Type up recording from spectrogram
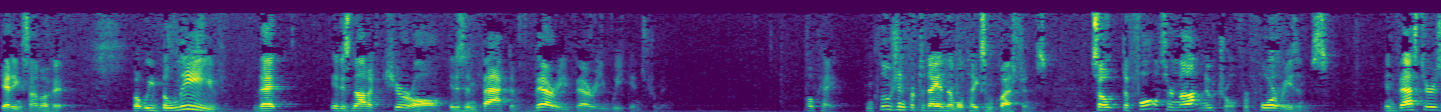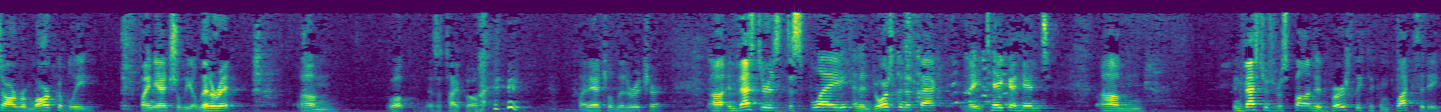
getting some of it. But we believe that it is not a cure all. It is, in fact, a very, very weak instrument. Okay, conclusion for today, and then we'll take some questions. So, defaults are not neutral for four reasons. Investors are remarkably financially illiterate. Um, well, there's a typo. Financial literature. Uh, investors display an endorsement effect. They take a hint. Um, investors respond adversely to complexity.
